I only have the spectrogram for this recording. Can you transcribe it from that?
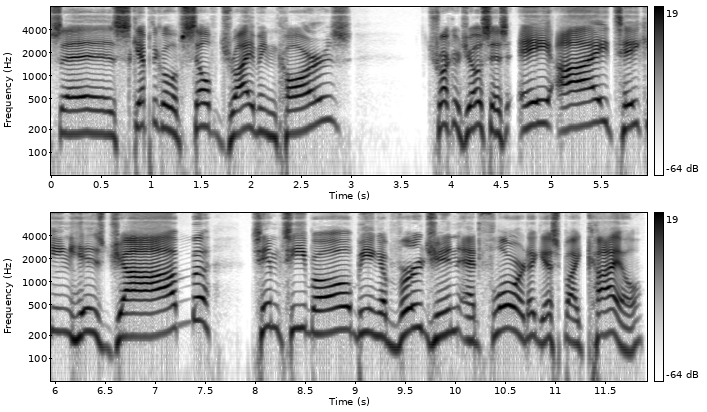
says skeptical of self driving cars. Trucker Joe says AI taking his job. Tim Tebow being a virgin at Florida, guessed by Kyle.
